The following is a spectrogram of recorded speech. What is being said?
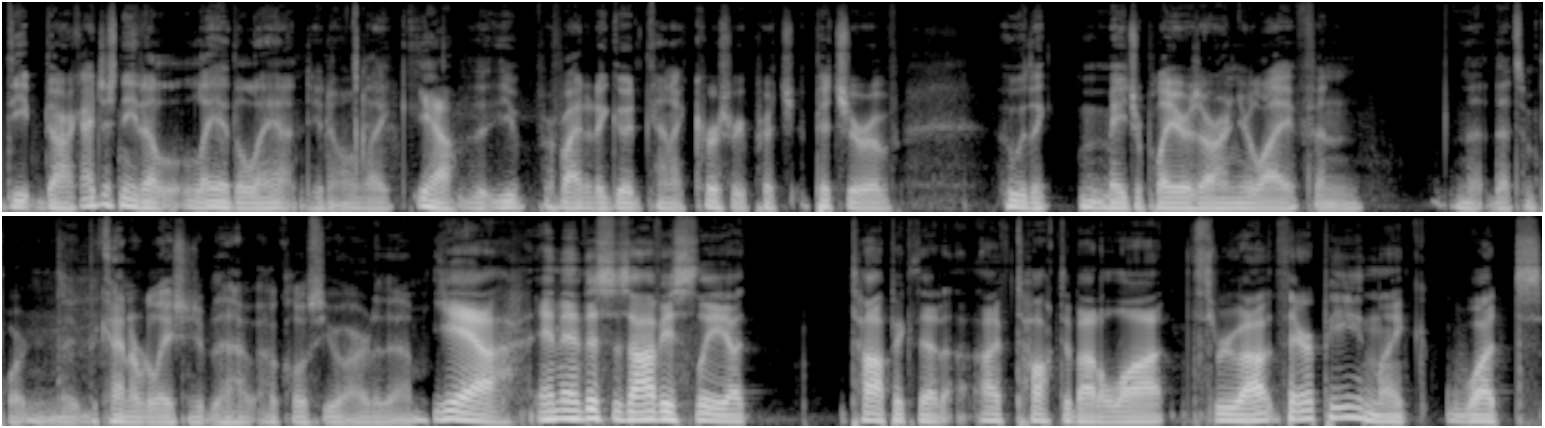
deep dark. I just need a lay of the land, you know, like yeah, the, you've provided a good kind of cursory pitch, picture of who the major players are in your life and that, that's important. The, the kind of relationship that how, how close you are to them. yeah. And then this is obviously a topic that I've talked about a lot throughout therapy and like what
